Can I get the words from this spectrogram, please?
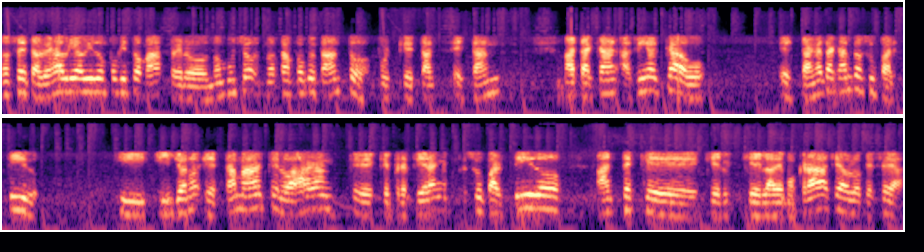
no sé, tal vez habría habido un poquito más, pero no mucho, no tampoco tanto, porque están, están atacando, al fin y al cabo, están atacando a su partido. Y, y yo no, está mal que lo hagan, que, que prefieran su partido antes que, que, que la democracia o lo que sea.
